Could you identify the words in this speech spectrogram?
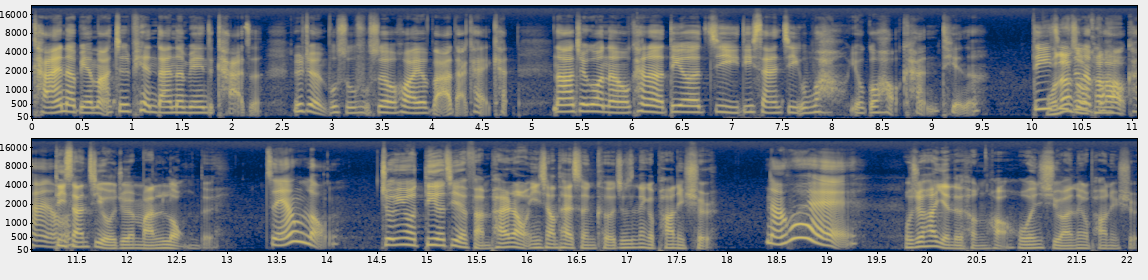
卡在那边嘛，就是片单那边一直卡着，就觉得很不舒服，所以我后来又把它打开来看。那结果呢，我看了第二季、第三季，哇，有够好看！天啊，第一季真的不好看哦。第三季我觉得蛮拢的，怎样拢？就因为第二季的反派让我印象太深刻，就是那个 Punisher，哪会？我觉得他演的很好，我很喜欢那个 Punisher。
